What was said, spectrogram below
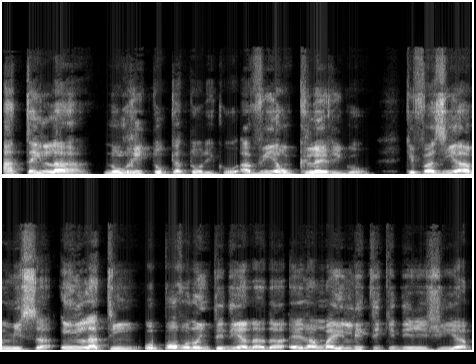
Até lá, no rito católico, havia um clérigo que fazia a missa em latim, o povo não entendia nada, era uma elite que dirigia,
